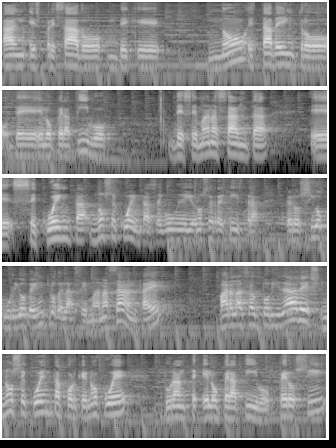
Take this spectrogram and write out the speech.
han expresado de que no está dentro del operativo de Semana Santa, eh, se cuenta, no se cuenta según ellos, no se registra, pero sí ocurrió dentro de la Semana Santa. ¿eh? Para las autoridades no se cuenta porque no fue durante el operativo, pero sí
